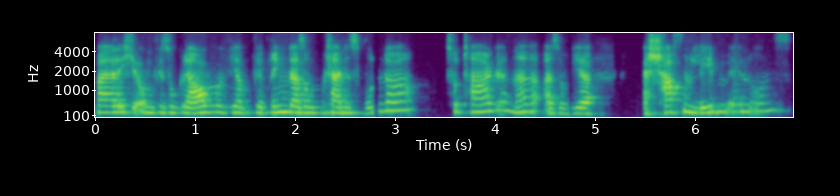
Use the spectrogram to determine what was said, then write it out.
weil ich irgendwie so glaube, wir, wir bringen da so ein kleines Wunder zutage. Ne? Also wir erschaffen Leben in uns.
